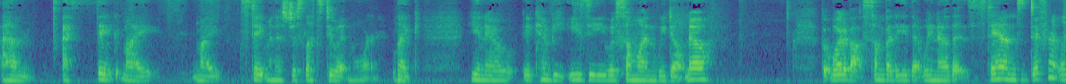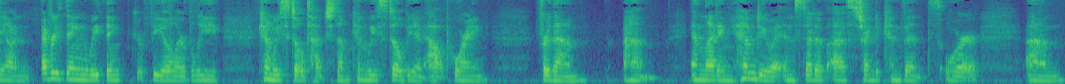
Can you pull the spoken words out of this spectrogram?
Um, I think my my statement is just let's do it more. Like, you know, it can be easy with someone we don't know. But what about somebody that we know that stands differently on everything we think or feel or believe? Can we still touch them? Can we still be an outpouring for them? Um, and letting Him do it instead of us trying to convince or um,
